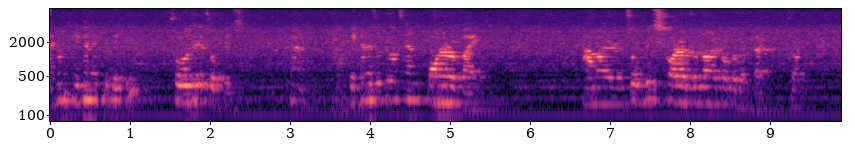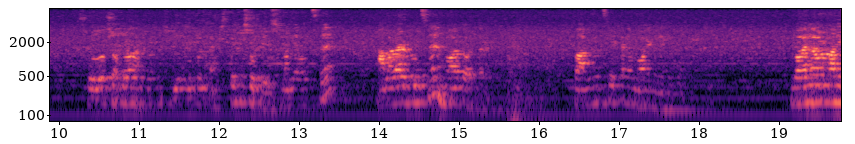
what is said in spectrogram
এখন এখানে একটু দেখি? ষোলো থেকে চব্বিশ। হ্যাঁ এখানে যদি হচ্ছে আমি পনেরো পাই, আমার চব্বিশ করার জন্য আমার কত দরকার? ষোলো, সতেরো, আঠারো বিশ থেকে চব্বিশ মানে হচ্ছে আমার আর হচ্ছে নয় দরকার। তো আমি হচ্ছে এখানে নয় নিয়ে নেব। নয় নেওয়ার মানে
